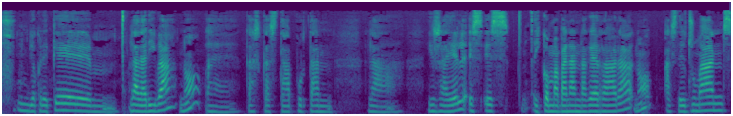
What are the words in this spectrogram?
jo crec que mm, la deriva no? eh, que, que està portant la, Israel és, és, i com va anant la guerra ara no? els drets humans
